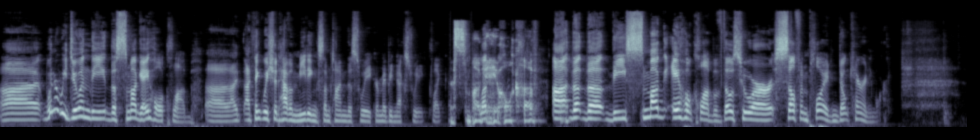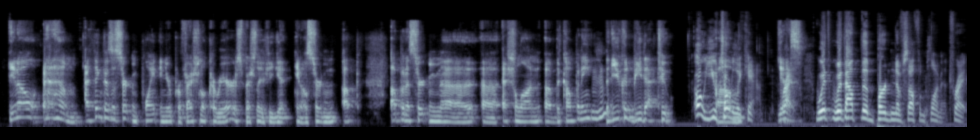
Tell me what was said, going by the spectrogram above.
Uh, when are we doing the the Smug A Hole Club? Uh, I, I think we should have a meeting sometime this week or maybe next week. Like, The Smug A-hole club. uh, the the the Smug A Hole Club of those who are self employed and don't care anymore. You know, I think there's a certain point in your professional career, especially if you get you know certain up up in a certain uh, uh, echelon of the company, Mhm. that you could be that too. Oh, you totally Um, can. Yes. Right. With without the burden of self employment, right?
